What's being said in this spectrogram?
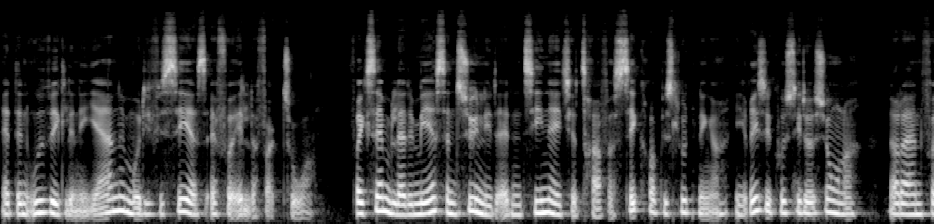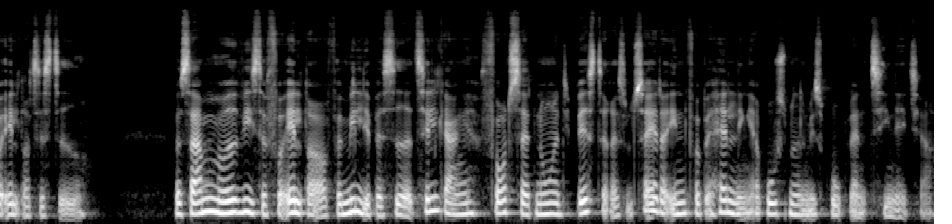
at den udviklende hjerne modificeres af forældrefaktorer. For eksempel er det mere sandsynligt, at en teenager træffer sikre beslutninger i risikosituationer, når der er en forælder til stede. På samme måde viser forældre- og familiebaserede tilgange fortsat nogle af de bedste resultater inden for behandling af rusmiddelmisbrug blandt teenagere.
